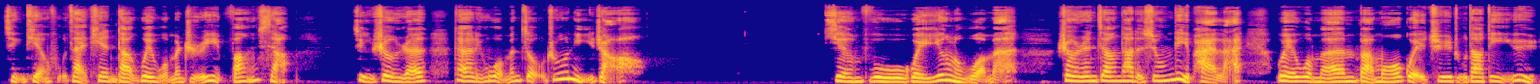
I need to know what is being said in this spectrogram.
请天父在天堂为我们指引方向，请圣人带领我们走出泥沼。天父回应了我们，圣人将他的兄弟派来，为我们把魔鬼驱逐到地狱，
